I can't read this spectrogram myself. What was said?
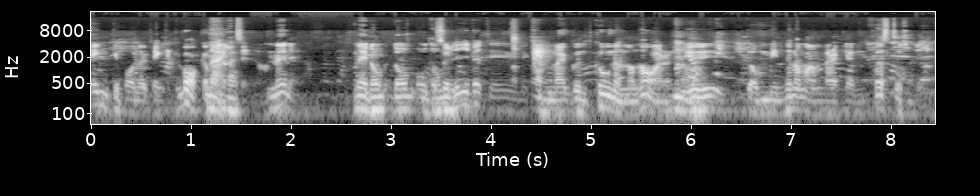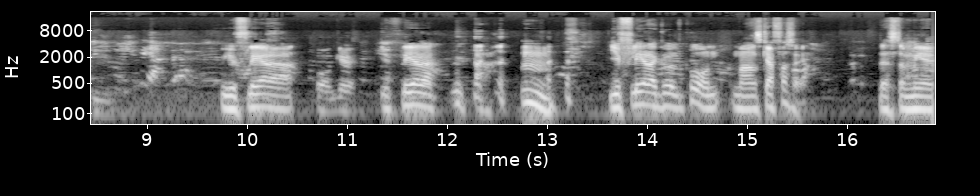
tänker på när du tänker tillbaka på Nej. den tiden. nej, nej. Nej, de, de, och de, Alltså livet är ju liksom de här guldkornen man har. Det är ju de minnena man verkligen fäster sig vid. Ju flera... Åh gud. Ju flera... Mm. Ju flera guldkorn man skaffar sig, desto mer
